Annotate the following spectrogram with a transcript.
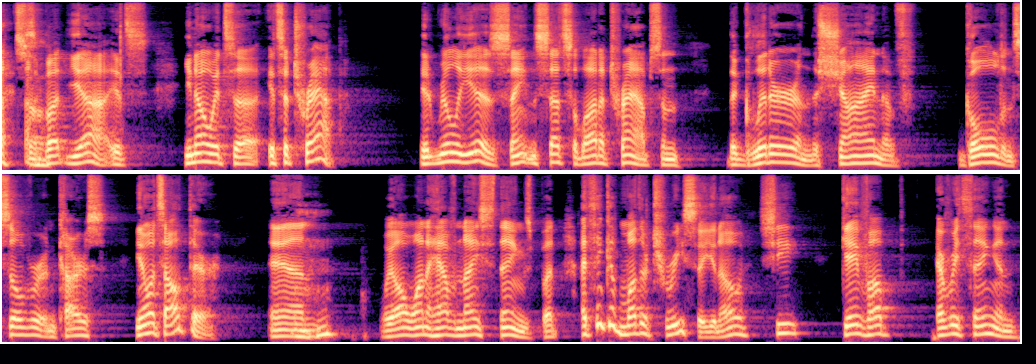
so. But yeah, it's you know, it's a it's a trap. It really is. Satan sets a lot of traps and the glitter and the shine of gold and silver and cars. You know, it's out there. And mm-hmm. We all want to have nice things. But I think of Mother Teresa, you know, she gave up everything and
